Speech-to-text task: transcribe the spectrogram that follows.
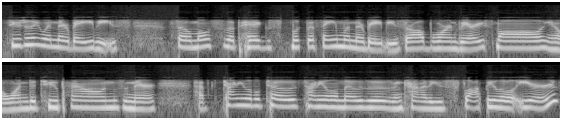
it's usually usually when they're babies. So most of the pigs look the same when they're babies. They're all born very small, you know, one to two pounds, and they have tiny little toes, tiny little noses, and kind of these floppy little ears.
